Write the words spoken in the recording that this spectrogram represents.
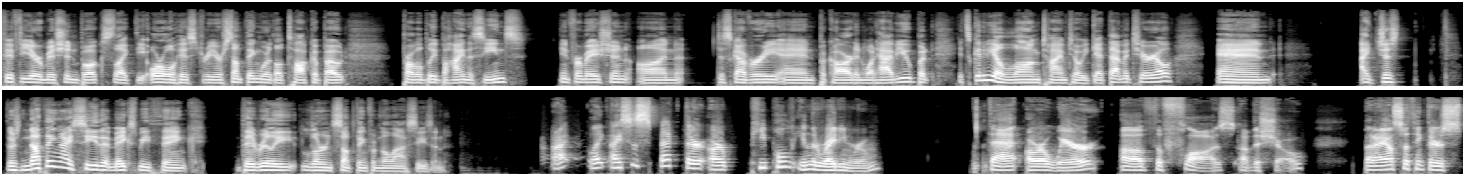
50 year mission books like the oral history or something where they'll talk about probably behind the scenes information on discovery and picard and what have you but it's going to be a long time till we get that material and i just there's nothing I see that makes me think they really learned something from the last season. I like I suspect there are people in the writing room that are aware of the flaws of the show, but I also think there's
